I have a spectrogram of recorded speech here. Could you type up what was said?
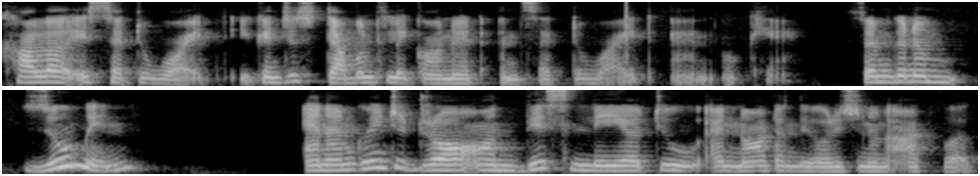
color is set to white. You can just double click on it and set to white and okay. So I'm going to zoom in and I'm going to draw on this layer too and not on the original artwork.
